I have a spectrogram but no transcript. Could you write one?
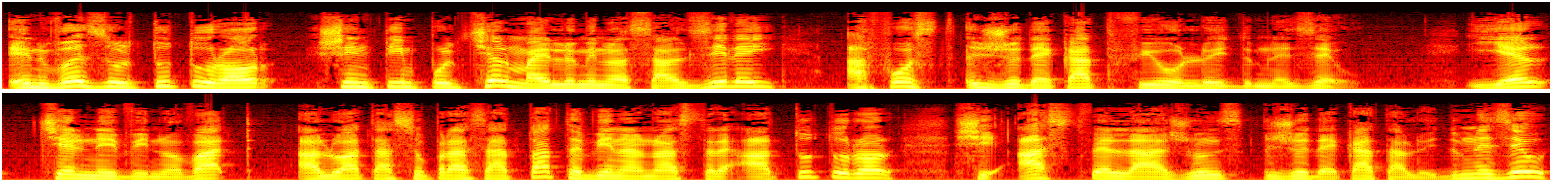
În văzul tuturor și în timpul cel mai luminos al zilei a fost judecat Fiul lui Dumnezeu. El, cel nevinovat, a luat asupra sa toată vina noastră a tuturor și astfel a ajuns judecata lui Dumnezeu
